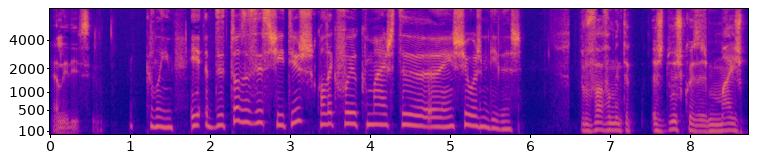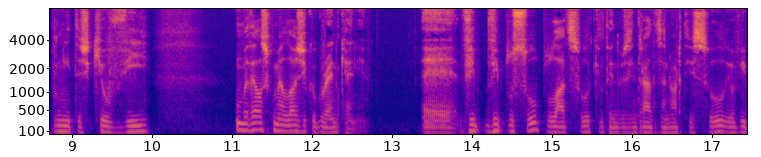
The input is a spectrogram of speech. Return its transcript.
É lindíssimo. Que lindo. E de todos esses sítios, qual é que foi o que mais te eh, encheu as medidas? Provavelmente as duas coisas mais bonitas que eu vi, uma delas, como é lógico, o Grand Canyon. É, vi, vi pelo sul, pelo lado sul, aquilo tem duas entradas, a norte e sul. Eu vi,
